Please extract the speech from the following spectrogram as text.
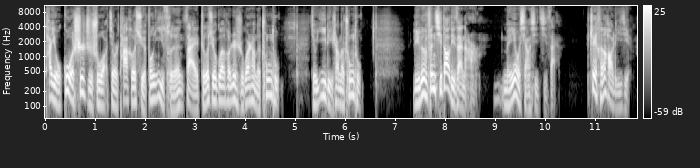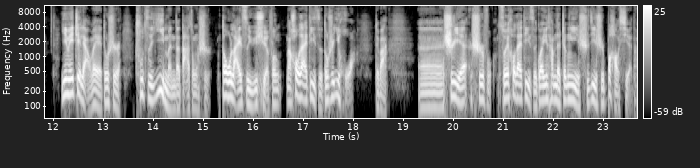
他有过失之说，就是他和雪峰义存在哲学观和认识观上的冲突，就义理上的冲突，理论分歧到底在哪儿？没有详细记载，这很好理解。因为这两位都是出自一门的大宗师，都来自于雪峰，那后代弟子都是一伙，对吧？嗯，师爷师傅，所以后代弟子关于他们的争议实际是不好写的。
